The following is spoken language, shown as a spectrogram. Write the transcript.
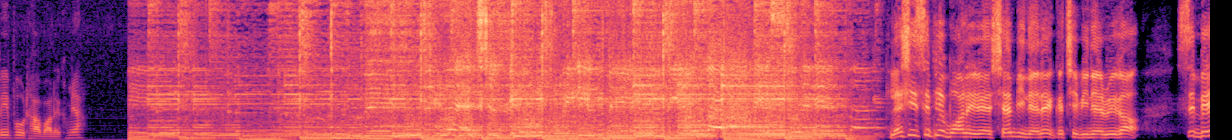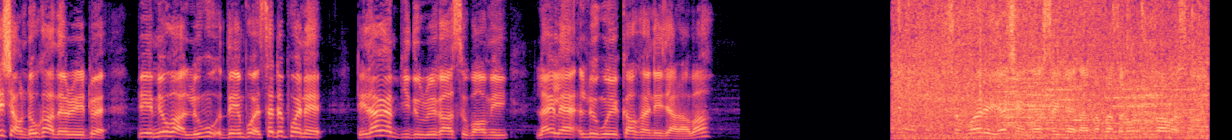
ပေးပို့ထားပါတယ်ခင်ဗျာလက်ရှိစစ်ဖြစ်ပွားနေတဲ့ရှမ်းပြည်နယ်နဲ့ကချင်ပြည်နယ်တွေကစစ်ဘေးရှောင်ဒုက္ခသည်တွေအတွက်ပြည်မျိုးကလူမှုအသင်းအဖွဲ့၁၁ဖွဲ့နဲ့ဒေသခံပြည်သူတွေကစုပေါင်းပြီးလိုက်လံအလူငွေကောက်ခံနေကြတာပါ စပွဲတွေရက်ချင်တဲ့စိတ်နဲ့ဒါနှစ်ပတ်စလုံးကြိုးစားမှာဆိုရင်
